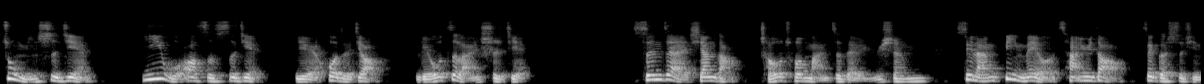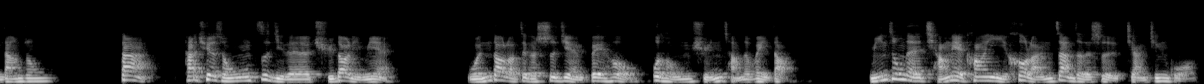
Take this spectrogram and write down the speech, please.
著名事件——一五二四事件，也或者叫刘自兰事件。身在香港踌躇满志的余生，虽然并没有参与到这个事情当中，但他却从自己的渠道里面闻到了这个事件背后不同寻常的味道。民众的强烈抗议，后来站着的是蒋经国。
